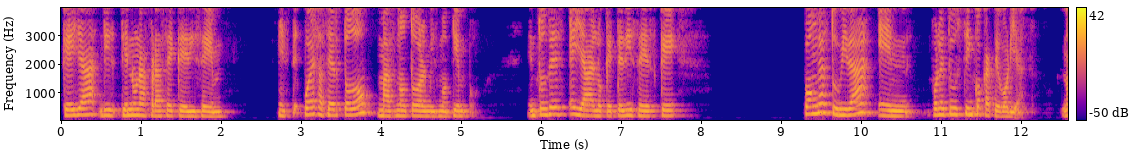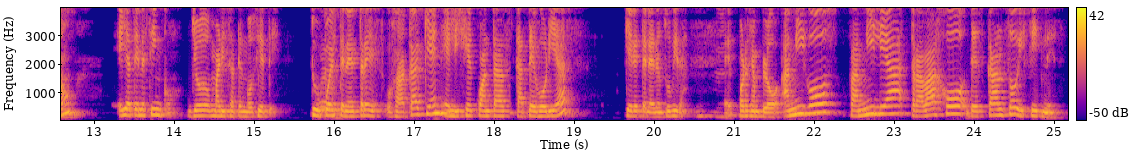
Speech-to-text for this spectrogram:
que ella tiene una frase que dice, este, puedes hacer todo, más no todo al mismo tiempo. Entonces ella lo que te dice es que pongas tu vida en, ponle tus cinco categorías, ¿no? Ella tiene cinco, yo Marisa tengo siete. Tú puedes tener tres, o sea, cada quien elige cuántas categorías quiere tener en su vida. Eh, por ejemplo, amigos, familia, trabajo, descanso y fitness.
